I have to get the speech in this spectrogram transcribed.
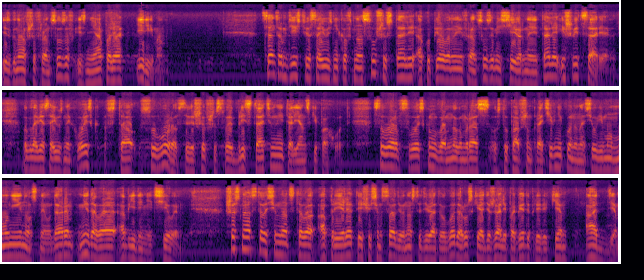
изгнавший французов из Неаполя и Рима. Центром действия союзников на суше стали оккупированные французами Северная Италия и Швейцария. Во главе союзных войск встал Суворов, совершивший свой блистательный итальянский поход. Суворов с войском, во многом раз уступавшим противнику, наносил ему молниеносные удары, не давая объединить силы. 16-17 апреля 1799 года русские одержали победы при реке Адде,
